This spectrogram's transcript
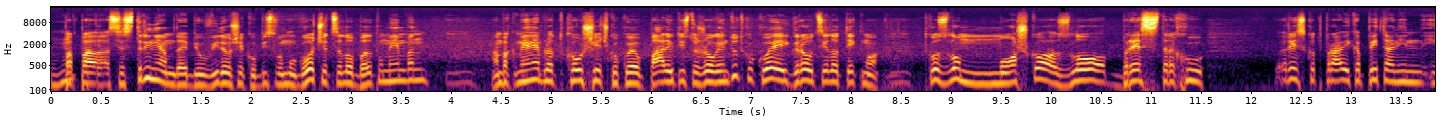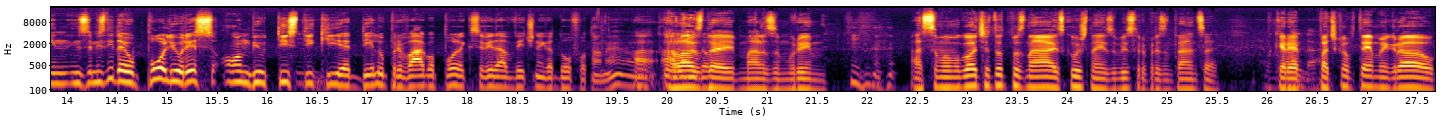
Mhm. Pa, pa okay. se strinjam, da je bil video še v bistvu mogoče celo bolj pomemben. Ampak meni je bilo tako všeč, kako je upalil tisto žogo in tudi kako je igral celo tekmo. Tako zelo moško, zelo brez strahu, res kot pravi kapetan. In, in, in se mi zdi, da je v polju res on bil tisti, ki je delu prevago, poleg seveda večnega dofota. Ali zdaj malo zamorim? A se mu mogoče tudi poznajo izkušnje iz bistvu reprezentance, ker je pač kljub temu igral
